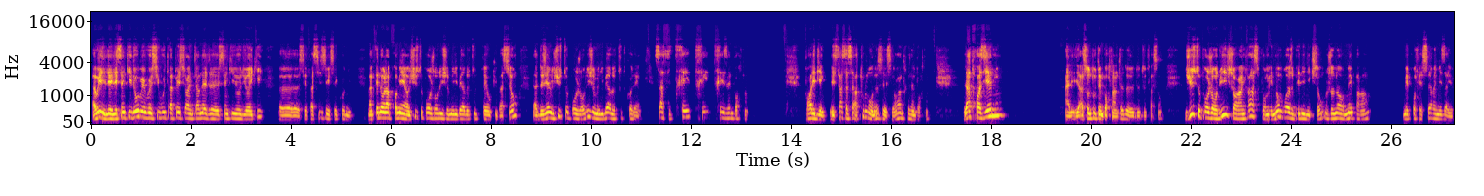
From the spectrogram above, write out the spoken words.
Ah oui, les, les 5 idiots, mais si vous tapez sur Internet les 5 idiots du Reiki, euh, c'est facile, c'est connu. Maintenant, la première, juste pour aujourd'hui, je me libère de toute préoccupation. La deuxième, juste pour aujourd'hui, je me libère de toute colère. Ça, c'est très, très, très important pour aller bien. Et ça, ça sert à tout le monde, c'est vraiment très important. La troisième, Allez, elles sont toutes importantes de, de, toute façon. Juste pour aujourd'hui, je rends grâce pour mes nombreuses bénédictions. J'honore mes parents, mes professeurs et mes aïeux.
